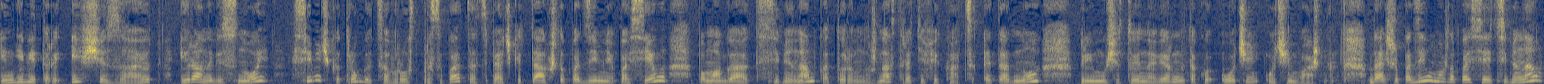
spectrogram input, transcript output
ингибиторы исчезают, и рано весной семечко трогается в рост, просыпается от спячки. Так что подзимние посевы помогают семенам, которым нужна стратификация. Это одно преимущество и, наверное, такое очень-очень важное. Дальше. Под зиму можно посеять семена,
